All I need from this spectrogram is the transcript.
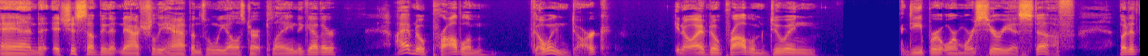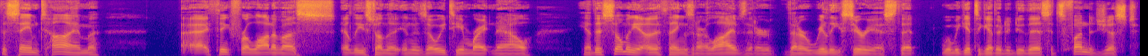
And it's just something that naturally happens when we all start playing together. I have no problem going dark. You know, I have no problem doing deeper or more serious stuff. But at the same time, I think for a lot of us, at least on the in the Zoe team right now, yeah, there's so many other things in our lives that are that are really serious that when we get together to do this, it's fun to just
